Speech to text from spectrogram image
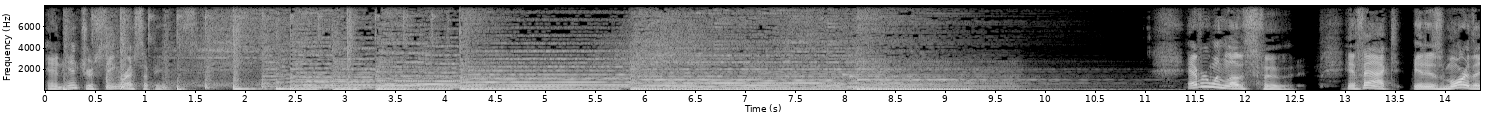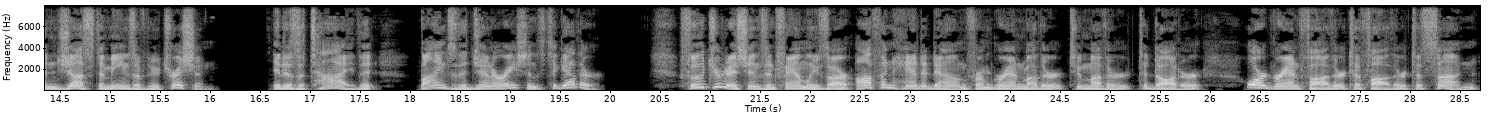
and interesting recipes. Everyone loves food. In fact, it is more than just a means of nutrition. It is a tie that binds the generations together. Food traditions in families are often handed down from grandmother to mother to daughter, or grandfather to father to son,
